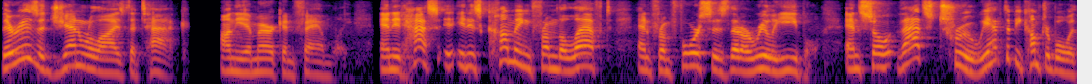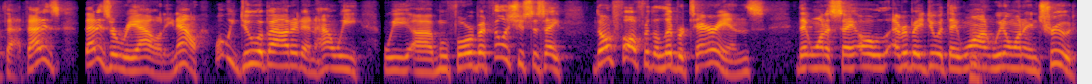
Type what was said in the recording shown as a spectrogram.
there is a generalized attack on the American family and it has it is coming from the left and from forces that are really evil. And so that's true. We have to be comfortable with that. That is that is a reality. Now what we do about it and how we we uh, move forward but phyllis used to say don't fall for the libertarians that want to say oh everybody do what they want. We don't want to intrude.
